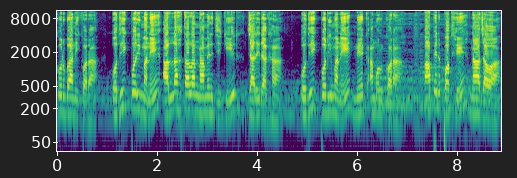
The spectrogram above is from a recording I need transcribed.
কোরবানি করা। অধিক পরিমাণে আল্লাহ তালার নামের জিকির জারি রাখা। অধিক পরিমাণে নেক আমল করা। পাপের পথে না যাওয়া।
